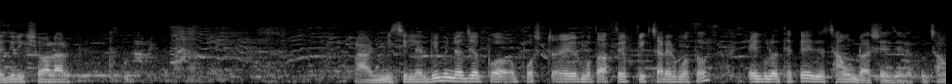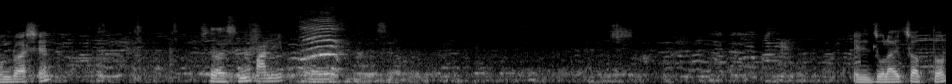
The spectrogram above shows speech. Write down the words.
এই যে রিক্সাওয়ালার আর মিছিলের বিভিন্ন যে পোস্টারের মতো আছে পিকচারের মতো এইগুলো থেকে যে সাউন্ড আসে, এই যে দেখুন সাউন্ডও আসে। অবশ্যই আছে। পানি। এই যে জুলাই চত্বর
